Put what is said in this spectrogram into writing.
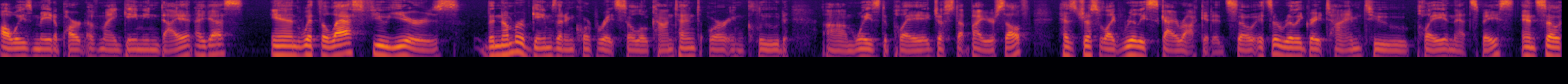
always made a part of my gaming diet, I guess. And with the last few years, the number of games that incorporate solo content or include um, ways to play just by yourself has just like really skyrocketed. So it's a really great time to play in that space. And so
